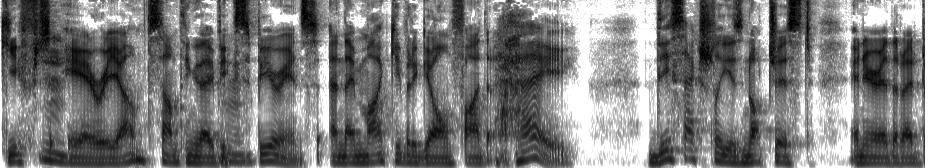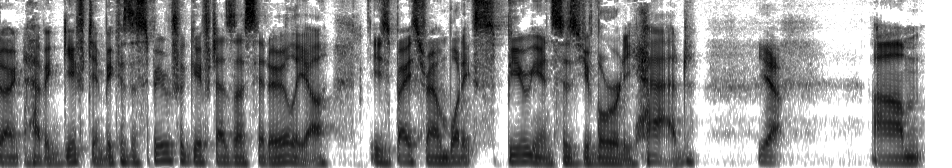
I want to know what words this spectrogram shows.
gift mm. area, something they've mm. experienced, and they might give it a go and find that, hey, this actually is not just an area that I don't have a gift in, because a spiritual gift, as I said earlier, is based around what experiences you've already had. Yeah. Um,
